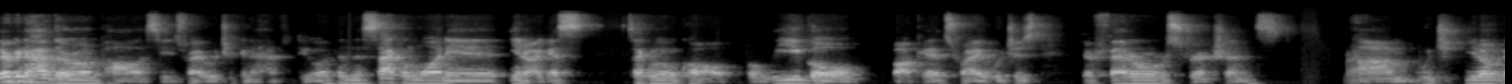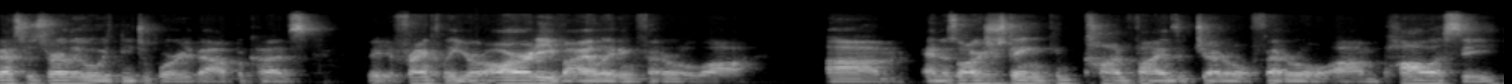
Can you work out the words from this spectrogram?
They're going to have their own policies, right? Which you're going to have to deal with. And the second one is, you know, I guess second one we'll call the legal buckets, right? Which is their federal restrictions, right. um, which you don't necessarily always need to worry about because frankly, you're already violating federal law. Um, and as long as you're staying in confines of general federal um, policy,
